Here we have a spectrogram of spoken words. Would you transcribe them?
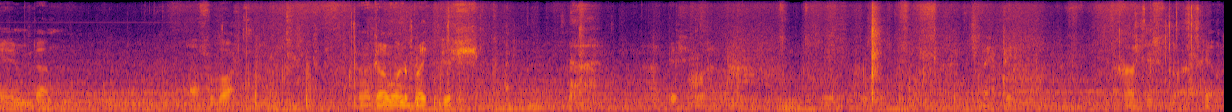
and um, I forgot. And I don't want to break this, uh, this back there. Uh, this uh, hang on,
